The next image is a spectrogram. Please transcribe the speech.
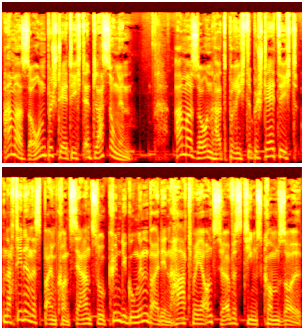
Amazon bestätigt Entlassungen. Amazon hat Berichte bestätigt, nach denen es beim Konzern zu Kündigungen bei den Hardware- und Service-Teams kommen soll.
